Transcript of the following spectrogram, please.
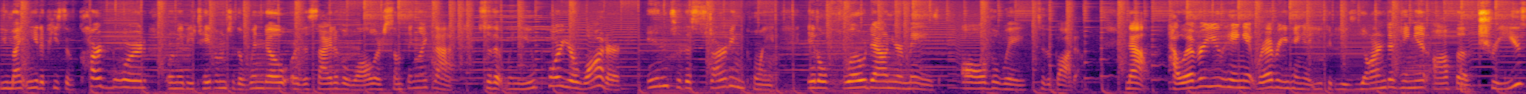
You might need a piece of cardboard or maybe tape them to the window or the side of a wall or something like that so that when you pour your water into the starting point, it'll flow down your maze all the way to the bottom. Now, however you hang it, wherever you hang it, you could use yarn to hang it off of trees.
